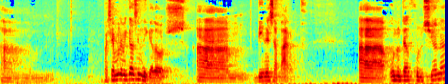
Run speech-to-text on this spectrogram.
Uh, passem una mica als indicadors. Uh, diners a part. Uh, un hotel funciona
